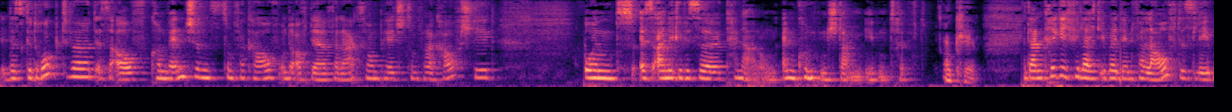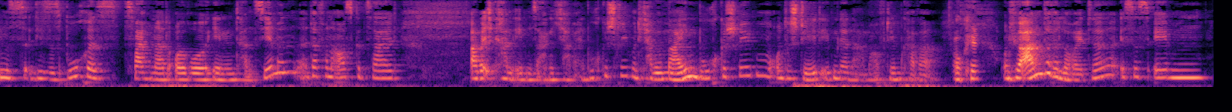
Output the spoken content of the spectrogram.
Das gedruckt wird, es auf Conventions zum Verkauf und auf der Verlagshomepage zum Verkauf steht. Und es eine gewisse, keine Ahnung, einen Kundenstamm eben trifft. Okay. Dann kriege ich vielleicht über den Verlauf des Lebens dieses Buches 200 Euro in Tantiemen äh, davon ausgezahlt. Aber ich kann eben sagen, ich habe ein Buch geschrieben und ich habe mein Buch geschrieben und es steht eben der Name auf dem Cover. Okay. Und für andere Leute ist es eben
